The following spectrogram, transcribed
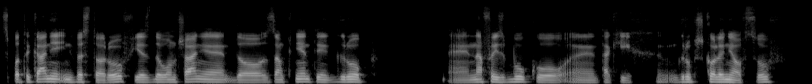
spotykanie inwestorów jest dołączanie do zamkniętych grup na Facebooku, takich grup szkoleniowców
